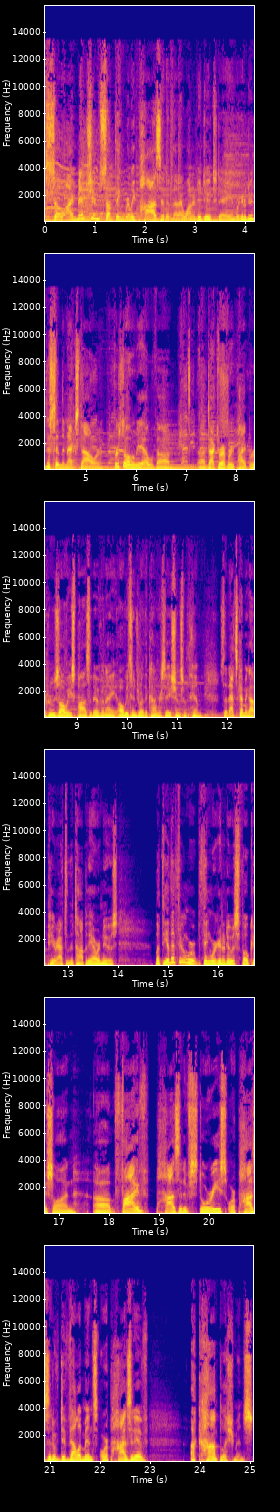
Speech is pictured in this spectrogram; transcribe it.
So I mentioned something really positive that I wanted to do today, and we're going to do this in the next hour. First of all, we have uh, uh, Dr. Everett Piper, who's always positive, and I always enjoy the conversations with him. So that's coming up here after the top of the hour news. But the other thing we're, thing we're going to do is focus on uh, five positive stories or positive developments or positive accomplishments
